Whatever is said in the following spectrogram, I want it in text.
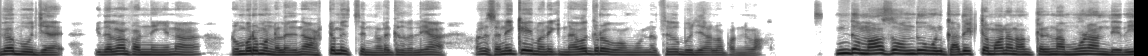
சிவபூஜை இதெல்லாம் பண்ணீங்கன்னா ரொம்ப ரொம்ப நல்லது. ஏன்னா நடக்கிறது நடக்குது இல்லையா? அது சனிக்கிழமை அன்னைக்கு நவகிரக ஹோமம் இல்லை சிவபூஜை எல்லாம் பண்ணலாம். இந்த மாதம் வந்து உங்களுக்கு அதிர்ஷ்டமான நாட்கள்னா மூணாம் தேதி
